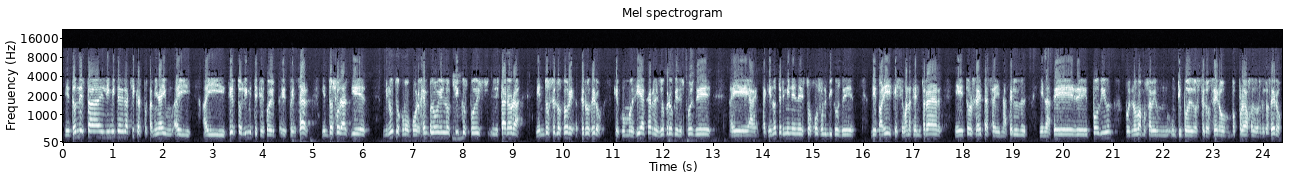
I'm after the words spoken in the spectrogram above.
Eh, ¿Dónde está el límite de las chicas? Pues también hay, hay, hay ciertos límites que puede eh, pensar en dos horas diez minutos, como por ejemplo en los chicos puedes estar ahora en 2.00, que como decía Carles, yo creo que después de, eh, hasta que no terminen estos Juegos Olímpicos de, de París, que se van a centrar eh, todos los atletas en hacer, en hacer eh, podium, pues no vamos a ver un, un tipo de 2.00 por debajo de 2.00.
